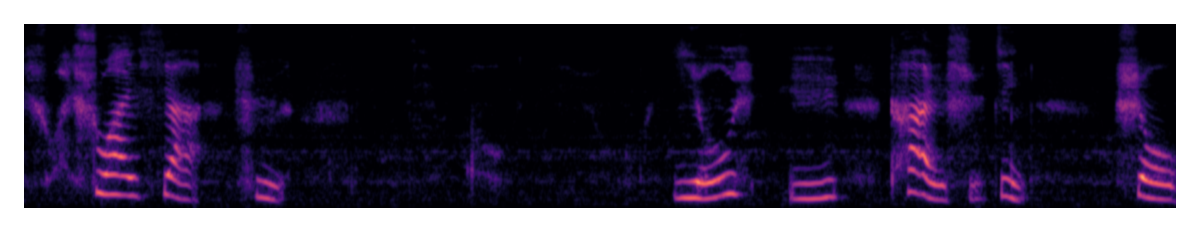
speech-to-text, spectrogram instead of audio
摔摔下去，由于太使劲，手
